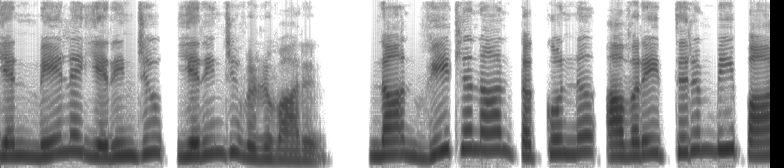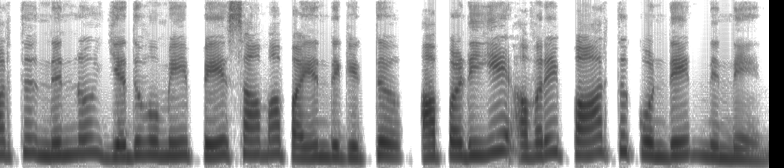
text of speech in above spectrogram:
என் மேல எரிஞ்சு எரிஞ்சு விழுவாரு. நான் வீட்ல நான் டக்குன்னு அவரை திரும்பி பார்த்து நின்னும் எதுவுமே பேசாம பயந்துகிட்டு அப்படியே அவரை பார்த்து கொண்டே நின்னேன்.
